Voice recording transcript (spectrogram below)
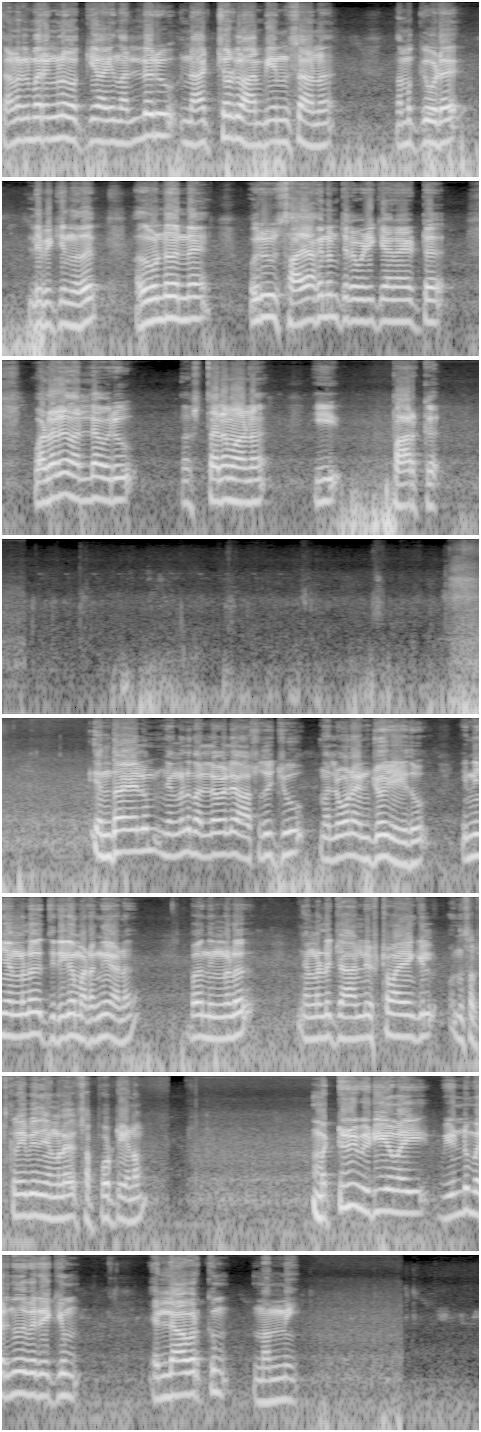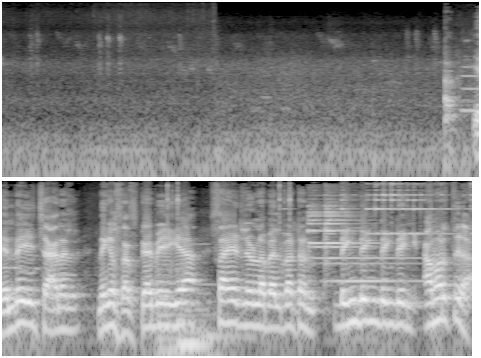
തണൽ മരങ്ങളും ഒക്കെയായി നല്ലൊരു നാച്ചുറൽ ആംബിയൻസാണ് നമുക്കിവിടെ ലഭിക്കുന്നത്. അതുകൊണ്ട് തന്നെ ഒരു സായാഹ്നം ചിലവഴിക്കാനായിട്ട് വളരെ നല്ല ഒരു സ്ഥലമാണ് ഈ പാർക്ക്. എന്തായാലും ഞങ്ങൾ നല്ലപോലെ ആസ്വദിച്ചു നല്ലോണം എൻജോയ് ചെയ്തു. ഇനി ഞങ്ങൾ തിരികെ മടങ്ങുകയാണ്. അപ്പോൾ നിങ്ങൾ ഞങ്ങളുടെ ചാനൽ ഇഷ്ടമായെങ്കിൽ ഒന്ന് സബ്സ്ക്രൈബ് ചെയ്ത് ഞങ്ങളെ സപ്പോർട്ട് ചെയ്യണം. മറ്റൊരു വീഡിയോയുമായി വീണ്ടും വരുന്നതുവരേക്കും എല്ലാവർക്കും നന്ദി. എന്റെ ഈ ചാനൽ നിങ്ങൾ സബ്സ്ക്രൈബ് ചെയ്യുക സൈഡിലുള്ള bell button ding ding ding ding അമർത്തുക.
